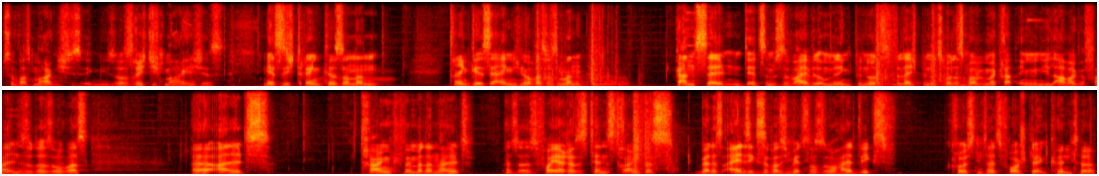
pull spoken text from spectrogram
sowas magisches irgendwie, sowas richtig magisches. Jetzt nicht Tränke, sondern Tränke ist ja eigentlich nur was, was man ganz selten jetzt im Survival unbedingt benutzt. Vielleicht benutzt man das mal, wenn man gerade irgendwie in die Lava gefallen ist oder sowas. Äh, als Trank, wenn man dann halt, also als Feuerresistenztrank, das wäre das Einzige, was ich mir jetzt noch so halbwegs größtenteils vorstellen könnte.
